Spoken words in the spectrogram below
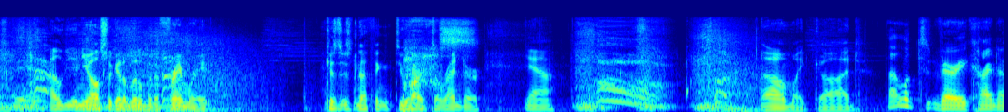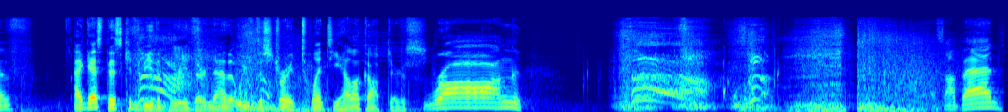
XP. And you also get a little bit of frame rate. Because there's nothing too hard to render. Yeah. Oh my god. That looked very kind of I guess this can be the breather now that we've destroyed 20 helicopters. wrong. That's not bad.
